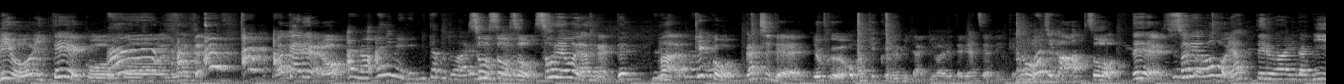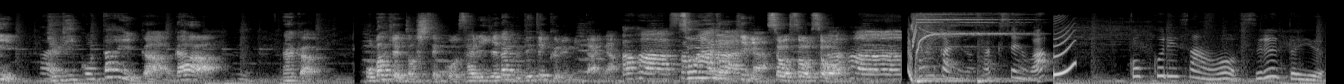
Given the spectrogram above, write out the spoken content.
指を置いてこうこうなんてわかるやろ？あの、アニメで見たことあるそうそうそう。それをやんねん。でまあ結構ガチでよくお化け来るみたいに言われてるやつやねんけど。マジか？そう。でそれをやってる間に、はい。ゆりこタイガーがなんかお化けとしてこうさりげなく出てくるみたいな。あはー、そういうドッキリ。そうそうそうあは。今回の作戦はこっくりさんをするという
